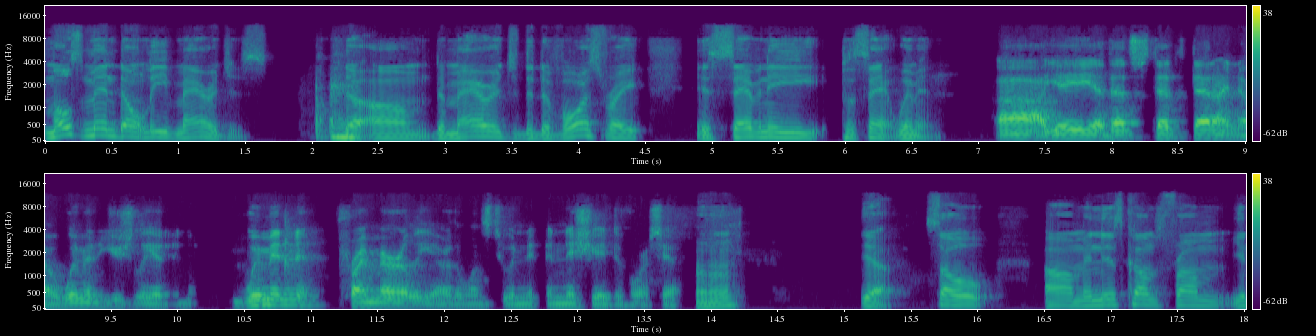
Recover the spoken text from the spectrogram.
Most men don't leave marriages. The um the marriage, the divorce rate is 70% women. Ah, yeah, yeah, yeah. That's that. That I know. Women usually, women primarily are the ones to in, initiate divorce. Yeah. Uh-huh. Yeah. So, um, and this comes from you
